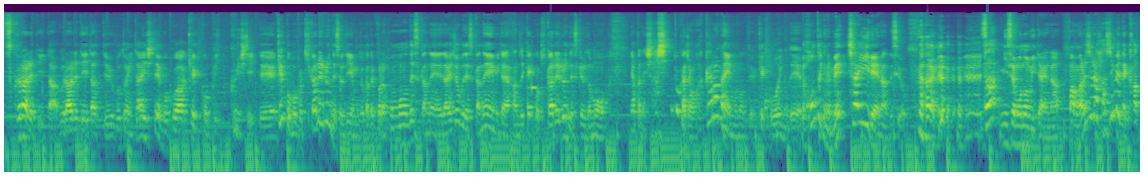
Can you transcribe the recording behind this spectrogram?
作られていた売られていたっていうことに対して僕は結構びっくりしていて結構僕聞かれるんですよ DM とかでこれ本物ですかね大丈夫ですかねみたいな感じで結構聞かれるんですけれどもやっぱね写真とかじゃわからないものって結構多いので本当にねめっちゃいい例なんですよ。ザ偽物みたいな。まあマルジェラ初めて買っ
